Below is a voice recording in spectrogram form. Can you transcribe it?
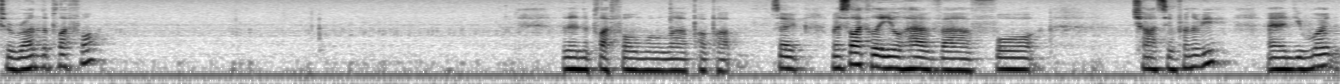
to run the platform and then the platform will uh, pop up. So most likely you'll have uh, four charts in front of you and you won't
